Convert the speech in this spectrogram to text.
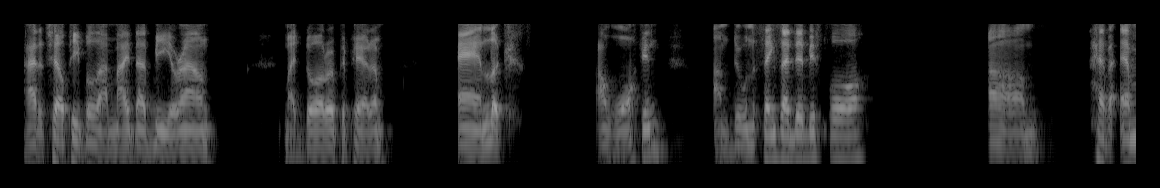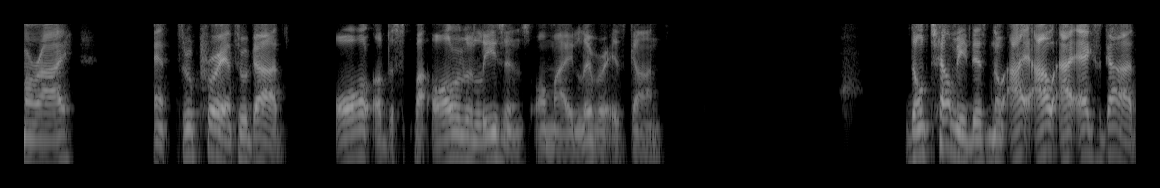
I had to tell people I might not be around. My daughter prepared them. And look, I'm walking. I'm doing the things I did before. Um, have an MRI, and through prayer and through God, all of the spot, all of the lesions on my liver is gone. Don't tell me there's no. I I, I ask God,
